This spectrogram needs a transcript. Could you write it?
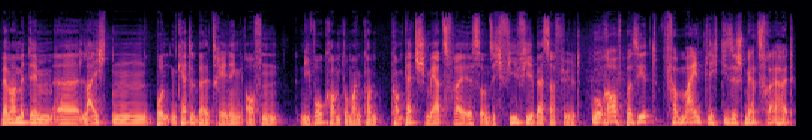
wenn man mit dem äh, leichten, bunten Kettlebell-Training auf ein Niveau kommt, wo man kom komplett schmerzfrei ist und sich viel, viel besser fühlt. Worauf basiert vermeintlich diese Schmerzfreiheit?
